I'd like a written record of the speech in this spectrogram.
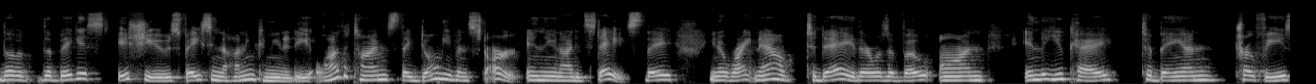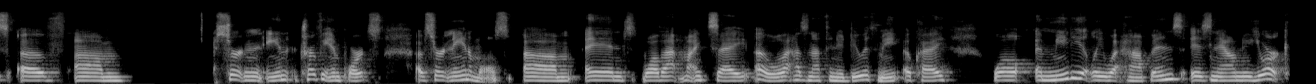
the the biggest issues facing the hunting community a lot of the times they don't even start in the United States. They, you know, right now today there was a vote on in the UK to ban trophies of um, certain an- trophy imports of certain animals. Um, and while that might say, oh, well, that has nothing to do with me. Okay. Well, immediately what happens is now New York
